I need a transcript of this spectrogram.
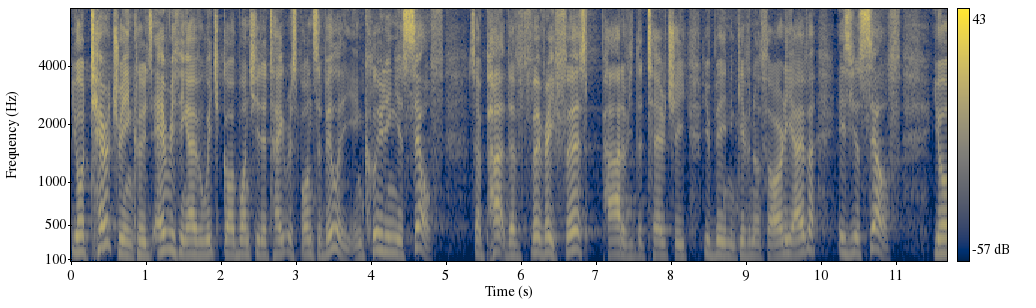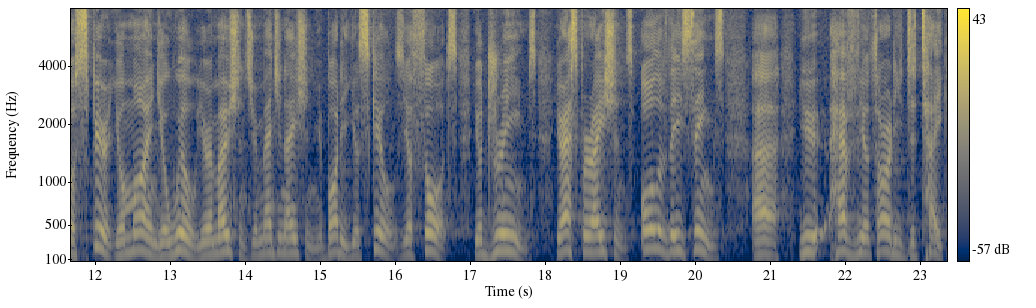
your territory includes everything over which God wants you to take responsibility, including yourself. So, part, the very first part of the territory you've been given authority over is yourself. your spirit, your mind, your will, your emotions, your imagination, your body, your skills, your thoughts, your dreams, your aspirations, all of these things uh, you have the authority to take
